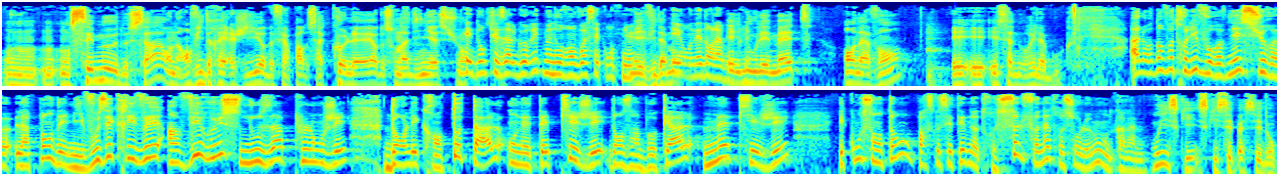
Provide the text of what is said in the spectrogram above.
on, s'émeut de ça, on a envie de réagir, de faire part de sa colère, de son indignation. Et donc les algorithmes nous renvoient ces contenus. évidemment. Et on est dans la boucle. Et nous les mettent en avant et, ça nourrit la boucle. Alors, dans votre livre, vous revenez sur euh, la pandémie. Vous écrivez Un virus nous a plongé dans l'écran total. On était piégé dans un bocal, mais piégé et consentant parce que c'était notre seule fenêtre sur le monde quand même. Oui, ce qui, ce qui s'est passé. Donc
